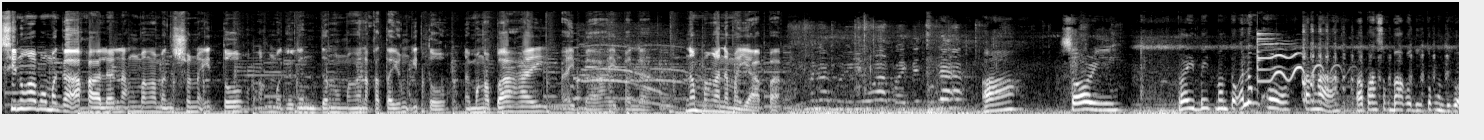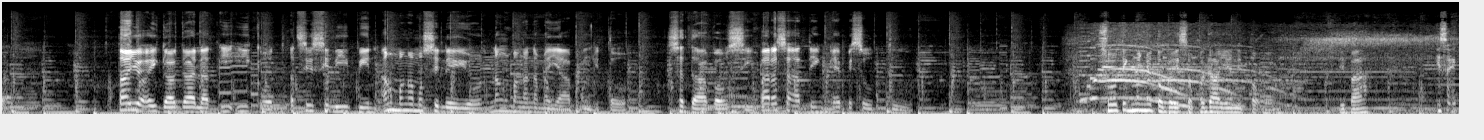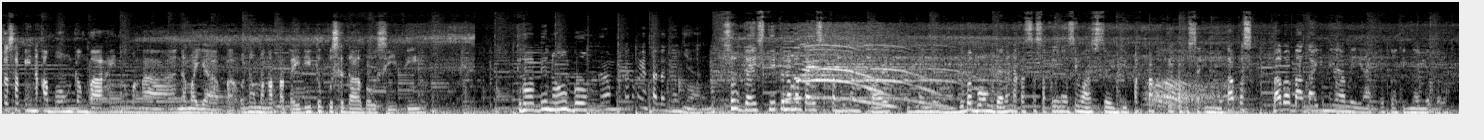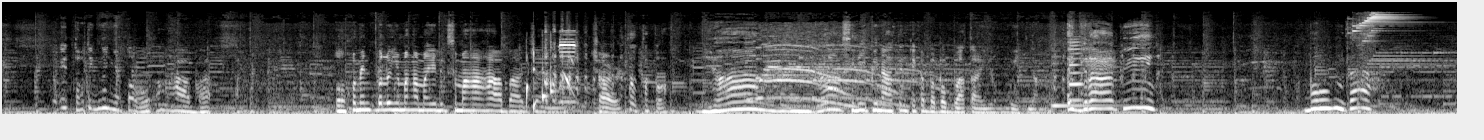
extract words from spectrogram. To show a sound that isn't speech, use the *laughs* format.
Sino nga bang mag-aakala na ang mga mansyon na ito, ang magagandang mga nakatayong ito, na mga bahay ay bahay pala ng mga namayapa? Ah, sorry. Private man to. Alam ko, tanga. Papasok ba ako dito kung di ko Tayo ay gagala at iikot at sisilipin ang mga musileo ng mga namayapang ito sa Davao Sea para sa ating episode 2. So tignan nyo to guys, so kagaya nito oh. 'Di ba? Isa ito sa pinakabonggang bahay ng mga namayapa o ng mga patay dito po sa Davao City. Grabe no, bongga. Magkano kaya talaga niyan? So guys, dito naman tayo sa kabilang part. Tignan nyo. Di ba bongga na nakasasakay na si Master G? Pakpakita ko sa inyo. Tapos bababa tayo maya maya. Ito, tignan nyo to. Ito, tignan nyo to. Oh, ang haba. Oh, comment below yung mga mahilig sa mahahaba dyan. Char. Ito, ito, to. Yan, bongga. Silipin natin. Teka, bababa tayo. Wait lang. Ay, grabe. Bongga.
